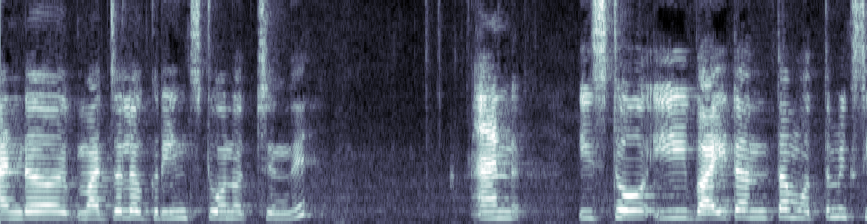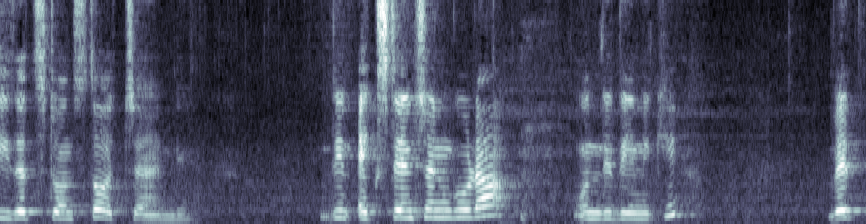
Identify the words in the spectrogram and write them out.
అండ్ మధ్యలో గ్రీన్ స్టోన్ వచ్చింది. అండ్ ఈ స్టో ఈ వైట్ అంతా మొత్తం మీకు సీజర్ స్టోన్స్తో వచ్చాయండి. దీని ఎక్స్టెన్షన్ కూడా ఉంది దీనికి. విత్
